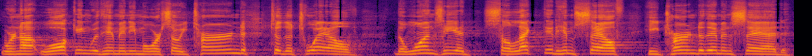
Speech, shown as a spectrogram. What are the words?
were not walking with him anymore. So he turned to the twelve, the ones he had selected himself. He turned to them and said,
